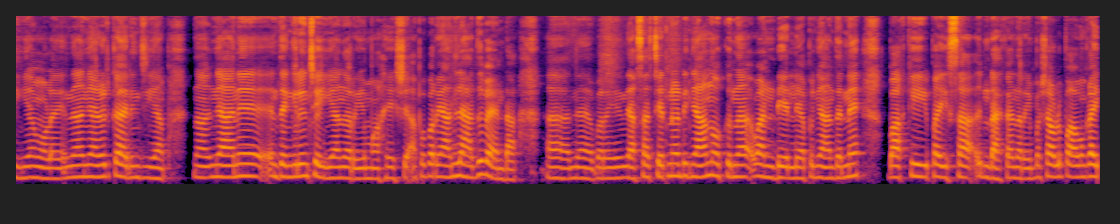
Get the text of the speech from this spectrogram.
ചെയ്യാം മോളെ? എന്നാൽ ഞാനൊരു കാര്യം ചെയ്യാം. ഞാൻ എന്തെങ്കിലും ചെയ്യാമെന്ന് പറയും മഹേഷ്. അപ്പോൾ പറയും അല്ല അത് വേണ്ട. പറയും സച്ചേട്ടന് വേണ്ടി ഞാൻ നോക്കുന്ന വണ്ടിയല്ലേ? അപ്പോൾ ഞാൻ തന്നെ ബാക്കി പൈസ ഉണ്ടാക്കാൻ പറയും. പക്ഷെ അവൾ പാവം കൈ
